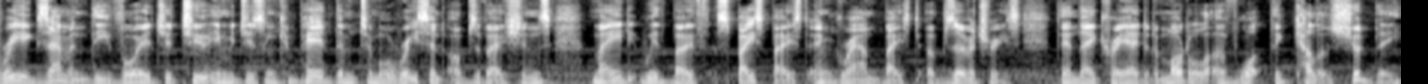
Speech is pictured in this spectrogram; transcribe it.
re examined the Voyager 2 images and compared them to more recent observations made with both space based and ground based observatories. Then they created a model of what the colours should be,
